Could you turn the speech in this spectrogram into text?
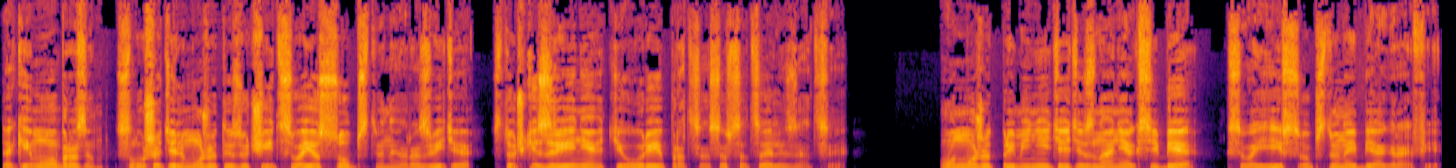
Таким образом, слушатель может изучить свое собственное развитие с точки зрения теории процессов социализации. Он может применить эти знания к себе, к своей собственной биографии.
